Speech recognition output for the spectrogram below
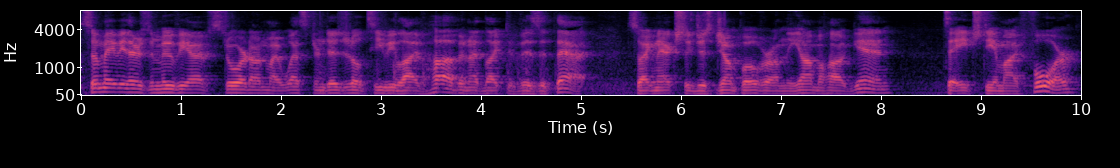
So maybe there's a movie I've stored on my Western Digital TV Live Hub and I'd like to visit that. So I can actually just jump over on the Yamaha again to HDMI 4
